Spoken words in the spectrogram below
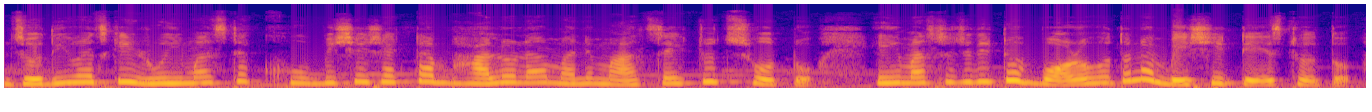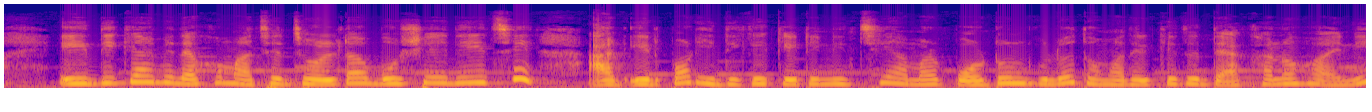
যদিও আজকে রুই মাছটা খুব বিশেষ একটা ভালো না মানে মাছটা একটু ছোট। এই মাছটা যদি একটু বড় হতো না, বেশি টেস্ট হতো। এইদিকে আমি দেখো, মাছের ঝোলটাও বসিয়ে দিয়েছি, আর এরপর এদিকে কেটে নিচ্ছি আমার পটলগুলো তোমাদেরকে তো দেখানো হয়নি।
